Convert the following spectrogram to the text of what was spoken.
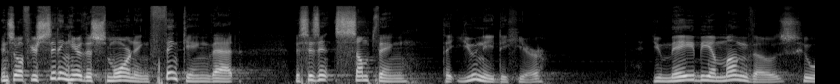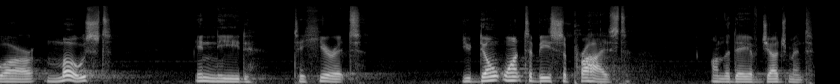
And so, if you're sitting here this morning thinking that this isn't something that you need to hear, you may be among those who are most in need to hear it. You don't want to be surprised on the day of judgment.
